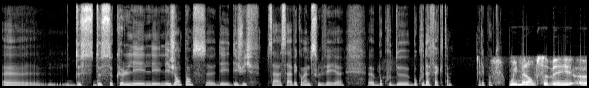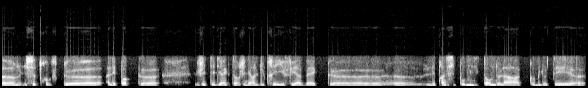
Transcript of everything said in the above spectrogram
de, ce que les, les, gens pensent des, Juifs? Ça, ça, avait quand même soulevé beaucoup de beaucoup hein, à l'époque. Oui, mais alors vous savez, il se trouve que à l'époque, j'étais directeur général du CRIF et avec les principaux militants de la communauté, euh,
